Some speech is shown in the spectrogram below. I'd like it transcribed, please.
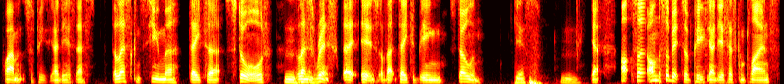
requirements of PCI DSS. The less consumer data stored, mm-hmm. the less risk there is of that data being stolen. Yes. Mm. Yeah. Uh, so, on the subject of PCI DSS compliance,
